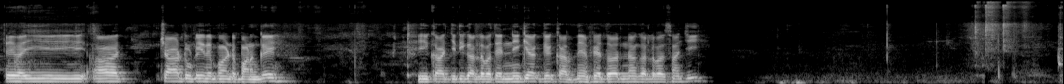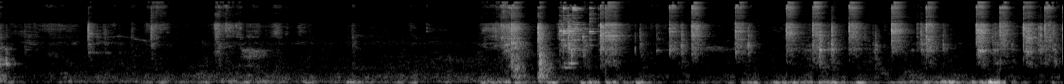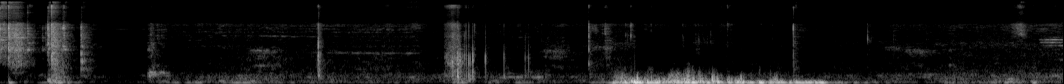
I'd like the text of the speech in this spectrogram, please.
ਤੇ ਬਾਈ ਆ ਚਾਰ ਟੂਟੀਆਂ ਦੇ ਪੁਆਇੰਟ ਬਣ ਗਏ। ਠੀਕ ਆ, ਅੱਜ ਦੀ ਗੱਲਬਾਤ ਇੰਨੀ ਕਿ ਅੱਗੇ ਕਰਦੇ ਆ ਫਿਰ ਦੁਬਾਰਾ ਨਾਲ ਗੱਲਬਾਤ ਸਾਂਝੀ। Jesus.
